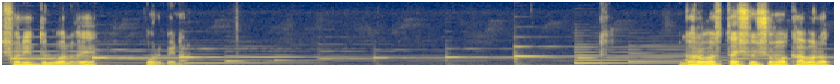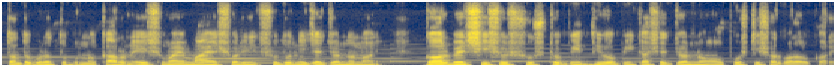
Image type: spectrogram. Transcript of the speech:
শরীর দুর্বল হয়ে পড়বে না। গর্ভাবস্থায় সুষম খাবার অত্যন্ত গুরুত্বপূর্ণ, কারণ এই সময়ে মায়ের শরীর শুধু নিজের জন্য নয়, গর্ভের শিশুর সুষ্ঠু বৃদ্ধি ও বিকাশের জন্য পুষ্টি সরবরাহ করে।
